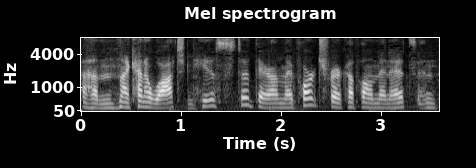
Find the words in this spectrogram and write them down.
um, I kind of watched, and he just stood there on my porch for a couple of minutes, and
